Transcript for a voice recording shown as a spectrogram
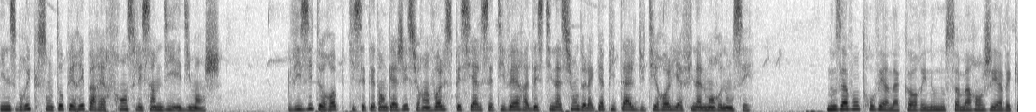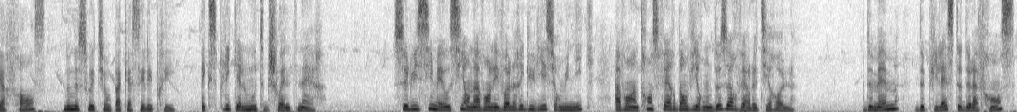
Innsbruck sont opérés par Air France les samedis et dimanches. Visite Europe qui s'était engagé sur un vol spécial cet hiver à destination de la capitale du Tyrol y a finalement renoncé. Nous avons trouvé un accord et nous nous sommes arrangés avec Air France, nous ne souhaitions pas casser les prix. Explique Helmut Gschwentner. Celui-ci met aussi en avant les vols réguliers sur Munich, avant un transfert d'environ deux heures vers le Tyrol. De même, depuis l'Est de la France,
